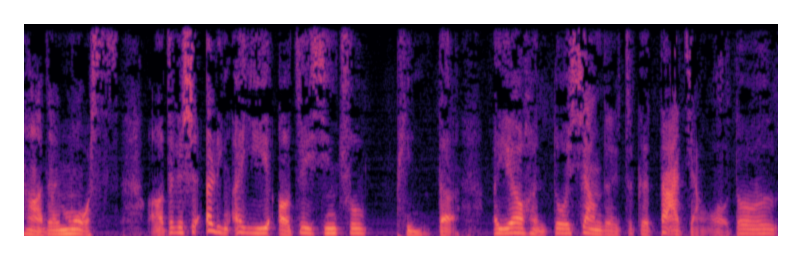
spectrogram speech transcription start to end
好的，Morse，呃，这个是二零二一哦最新出品的，也有很多项的这个大奖哦，都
